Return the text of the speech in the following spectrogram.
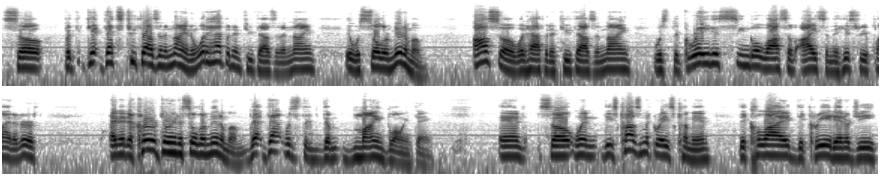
So, but that's 2009. And what happened in 2009? It was solar minimum. Also, what happened in 2009 was the greatest single loss of ice in the history of planet Earth, and it occurred during a solar minimum. That that was the, the mind blowing thing. And so when these cosmic rays come in, they collide, they create energy,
